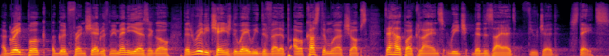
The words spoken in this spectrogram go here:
A great book a good friend shared with me many years ago that really changed the way we develop our custom workshops to help our clients reach their desired future states.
